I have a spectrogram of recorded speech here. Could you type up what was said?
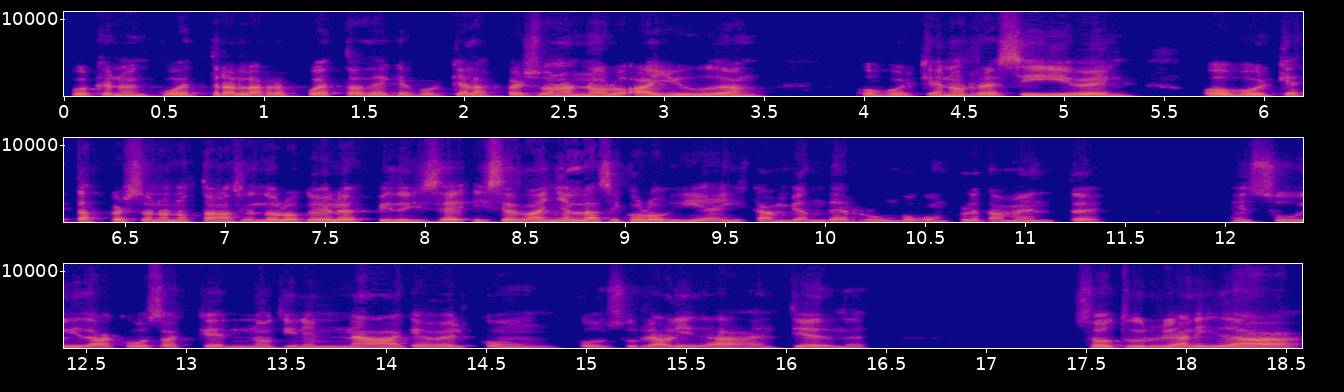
porque no encuentran la respuesta de que por qué las personas no lo ayudan o por qué no reciben o por qué estas personas no están haciendo lo que yo les pido y se, y se dañan la psicología y cambian de rumbo completamente en su vida, cosas que no tienen nada que ver con, con su realidad, ¿entiendes? So, tu realidad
